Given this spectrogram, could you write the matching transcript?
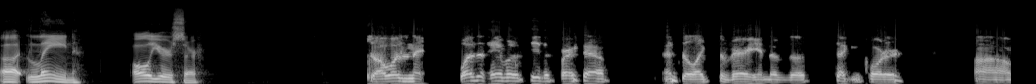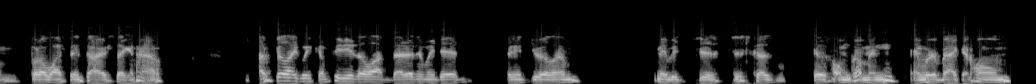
Uh, Lane, all yours, sir. So I wasn't wasn't able to see the first half until like the very end of the second quarter. Um, but I watched the entire second half. I feel like we competed a lot better than we did against ULM. Maybe just just because it was homecoming and we were back at home.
